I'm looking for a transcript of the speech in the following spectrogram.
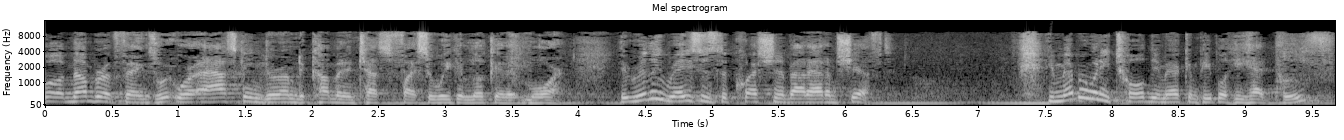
Well, a number of things. We're asking Durham to come in and testify so we can look at it more. It really raises the question about Adam Schiff. You remember when he told the American people he had proof?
